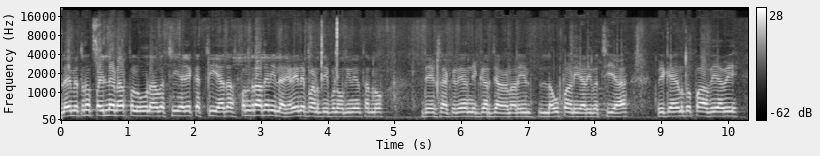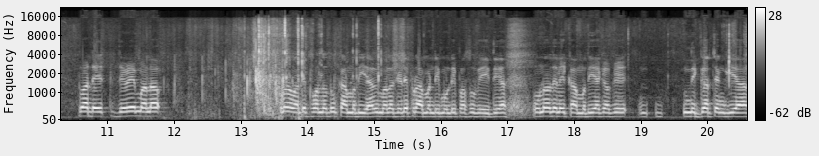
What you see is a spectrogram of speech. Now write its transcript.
ਲੈ ਮਿੱਤਰੋ ਪਹਿਲਾਂ ਨਾ ਪਲੂਣ ਆ ਵੱਛੀ ਹਜੇ ਕੱਚੀ ਆ 10 15 ਦਿਨ ਹੀ ਲੈ ਜਾਣੇ ਨੇ ਬਣਦੀ ਬਣਾਉਂਦੀ ਨੇ ਥੱਲੋਂ। ਦੇਖ ਸਕਦੇ ਆ ਨਿੱਗਰ ਜਾਣ ਵਾਲੀ ਲਹੂ ਪਾਣੀ ਵਾਲੀ ਵੱਛੀ ਆ। ਵੀ ਕਹਿਣ ਤੋਂ ਭਾਵੇਂ ਆ ਵੀ ਤੁਹਾਡੇ ਜਿਵੇਂ ਮੰਨ ਲਓ ਭਰਾਵਾਂ ਦੇ ਫੁੱਲ ਤੋਂ ਕੰਮ ਦੀ ਆ ਵੀ ਮੰਨ ਲਓ ਜਿਹੜੇ ਭਰਾ ਮੰਡੀ ਮੁੰਡੀ ਪਸ਼ੂ ਵੇਚਦੇ ਆ ਉਹਨਾਂ ਦੇ ਲਈ ਕੰਮ ਦੀ ਆ ਕਿਉਂਕਿ ਨਿੱਗਰ ਚੰਗੀ ਆ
